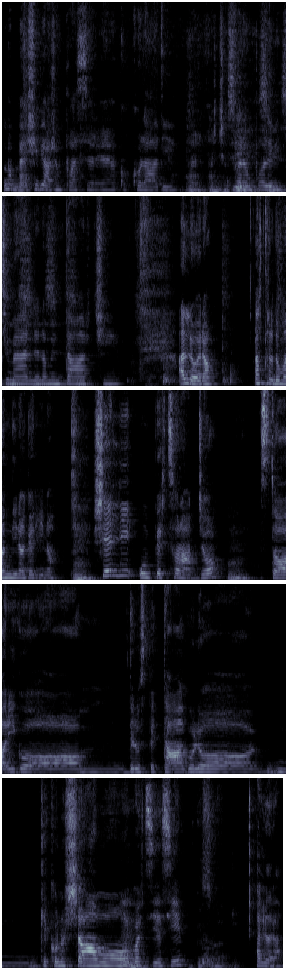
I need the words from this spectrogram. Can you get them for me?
Vabbè, ci piace un po' essere accoccolati, per farci Mm, sì, fare un po' le vittimelle, lamentarci. Allora, altra domandina carina. Scegli un personaggio Mm. storico mm, dello spettacolo mm, che conosciamo, Mm. qualsiasi. Personaggio Allora,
